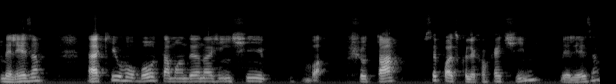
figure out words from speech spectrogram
beleza? Aqui o robô tá mandando a gente chutar, você pode escolher qualquer time, beleza?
